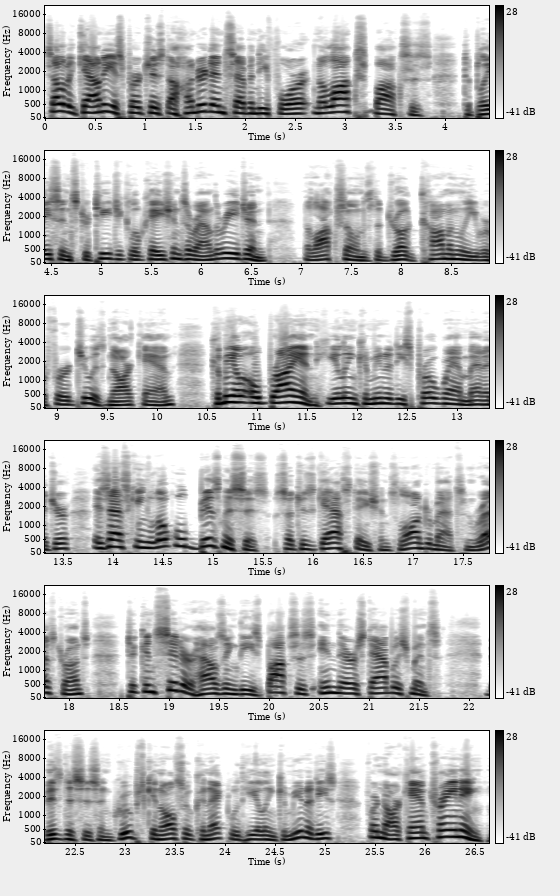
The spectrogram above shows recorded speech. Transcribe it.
Sullivan County has purchased 174 Nalox boxes to place in strategic locations around the region. Naloxone is the drug commonly referred to as Narcan. Camille O'Brien, Healing Communities Program Manager, is asking local businesses such as gas stations, laundromats, and restaurants to consider housing these boxes in their establishments. Businesses and groups can also connect with Healing Communities for Narcan training.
